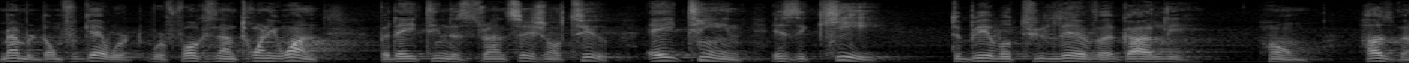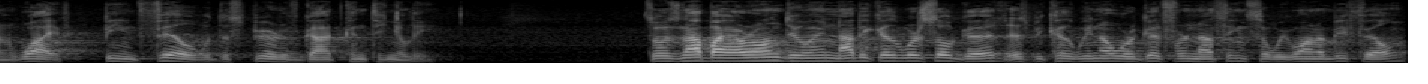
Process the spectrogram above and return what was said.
Remember, don't forget, we're, we're focusing on 21, but 18 is transitional too. 18 is the key to be able to live a godly home, husband, wife, being filled with the Spirit of God continually. So it's not by our own doing, not because we're so good, it's because we know we're good for nothing, so we want to be filled.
